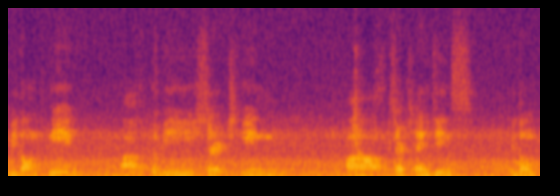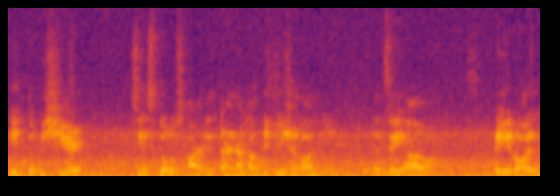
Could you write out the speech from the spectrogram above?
we don't need uh, to be searched in uh, search engines. We don't need to be shared since those are internal application only. Let's say um, payroll,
